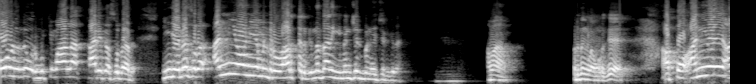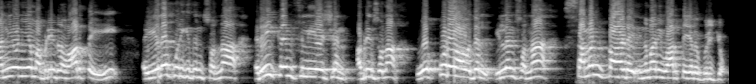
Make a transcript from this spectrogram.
பவுல் வந்து ஒரு முக்கியமான காரியத்தை சொல்றாரு. இங்க என்ன சொல்றாரு? அந்யோன்யம் என்ற வார்த்தை இருக்குன்னு தான் நீங்க மென்ஷன் பண்ணி வச்சிருக்கிறேன். ஆமா? புரிதுங்களா உங்களுக்கு? அப்போ அந்யோ அந்யோன்யம் அப்படின்ற வார்த்தை எதை குறிக்குதுன்னு சொன்னா ரீகன்சிலியேஷன் அப்படின்னு சொன்னா ஒப்புரவாகுதல் இல்லைன்னு சொன்னா சமன்பாடு இந்த மாதிரி வார்த்தைகளை குறிக்கும்.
